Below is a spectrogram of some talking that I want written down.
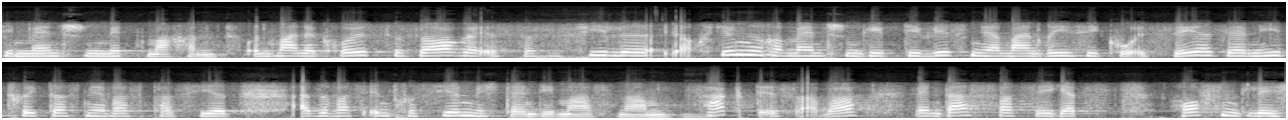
die Menschen mitmachen. Und meine größte Sorge ist, dass es viele, auch jüngere Menschen, gibt, die wissen ja, mein Risiko ist sehr, sehr niedrig, dass mir was passiert. Also was interessieren mich denn die Maßnahmen? Fakt ist aber, wenn das, was wir jetzt hoffentlich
